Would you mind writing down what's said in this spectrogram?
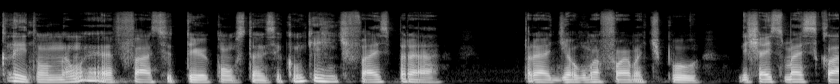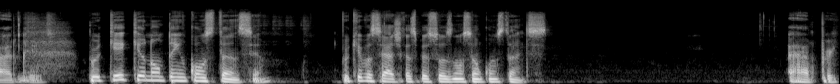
Cleiton, não é fácil ter constância. Como que a gente faz pra, pra de alguma forma, tipo, deixar isso mais claro? Por que, que eu não tenho constância? Por que você acha que as pessoas não são constantes? Ah, por...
